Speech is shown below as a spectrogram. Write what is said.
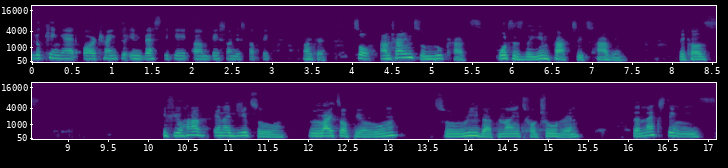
looking at or trying to investigate um, based on this topic? Okay, so I'm trying to look at what is the impact it's having, because if you have energy to light up your room, to read at night for children, the next thing is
